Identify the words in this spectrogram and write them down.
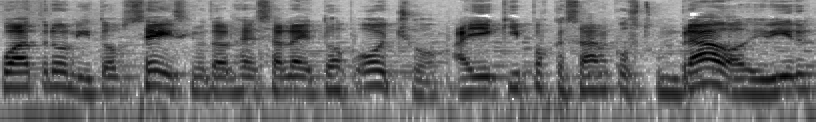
4 ni top 6, sino que se habla de top 8. Hay equipos que se han acostumbrado a vivir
